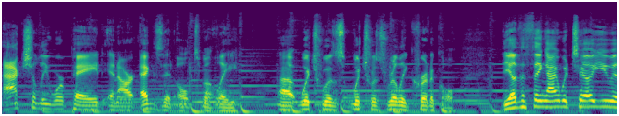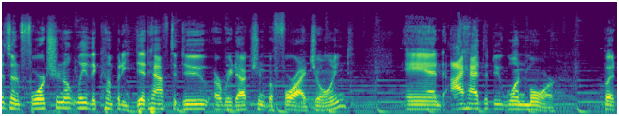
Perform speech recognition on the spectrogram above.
actually were paid in our exit ultimately, uh, which was which was really critical. The other thing I would tell you is, unfortunately, the company did have to do a reduction before I joined, and I had to do one more. But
